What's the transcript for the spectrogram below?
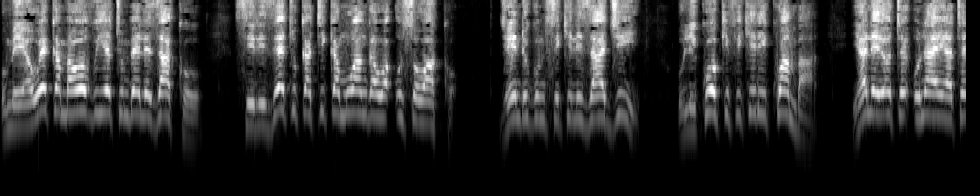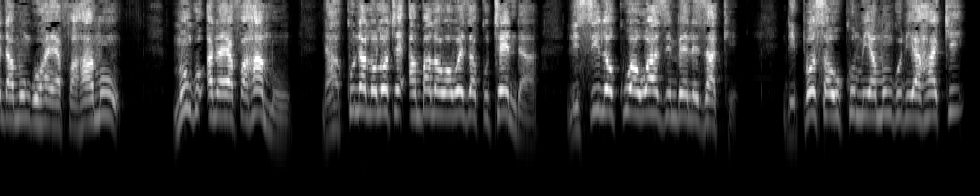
Umeyaweka maovu yetu mbele zako siri zetu katika mwanga wa uso wako. Je ndugu msikilizaji ulikuwa ukifikiri kwamba yale yote unayoyatenda mungu hayafahamu? Mungu anayafahamu na hakuna lolote ambalo waweza kutenda lisilokuwa wazi mbele zake. Ndiposa hukumu ya mungu ni ya haki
